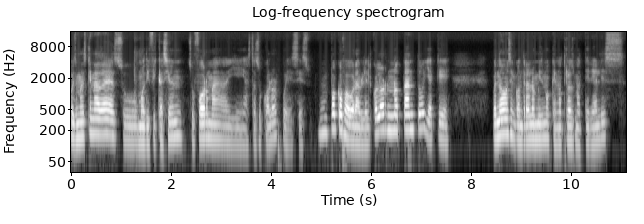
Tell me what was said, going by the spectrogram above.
pues más que nada su modificación, su forma y hasta su color, pues es un poco favorable. El color no tanto, ya que pues no vamos a encontrar lo mismo que en otros materiales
